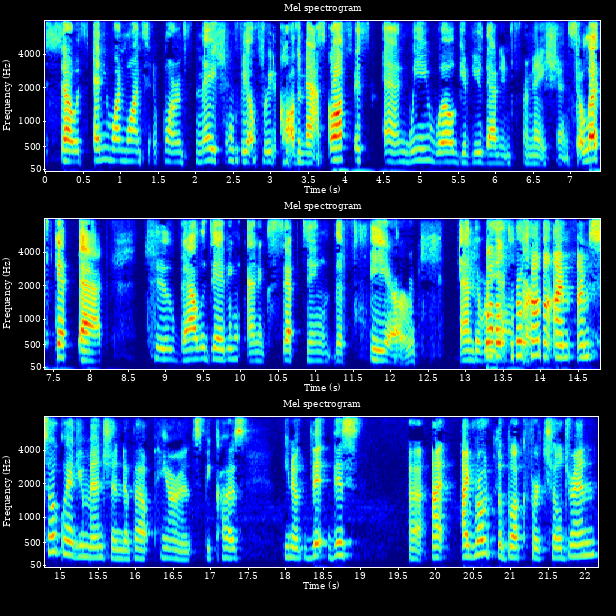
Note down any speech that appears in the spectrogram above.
So if anyone wants more information, feel free to call the mask office and we will give you that information. So let's get back to validating and accepting the fear and the Well, reassurance. Ruchama, I'm I'm so glad you mentioned about parents because, you know, th- this uh, I I wrote the book for children,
